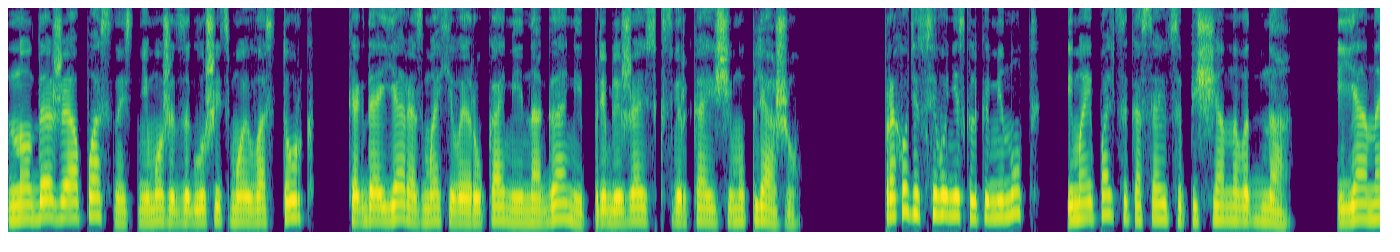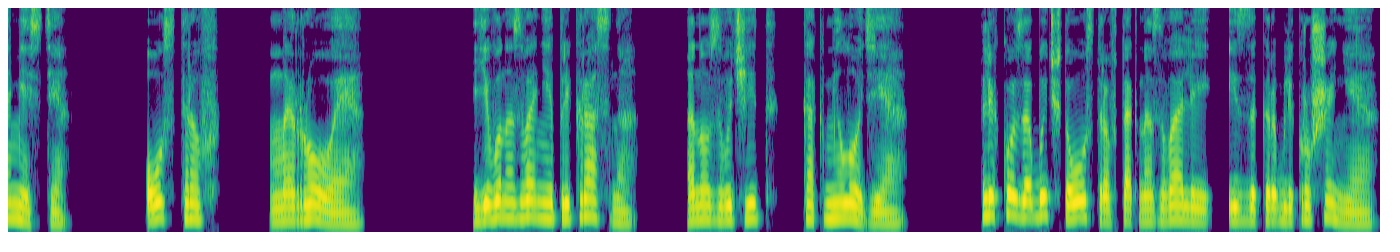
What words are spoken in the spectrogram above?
но даже опасность не может заглушить мой восторг, когда я, размахивая руками и ногами, приближаюсь к сверкающему пляжу. Проходит всего несколько минут, и мои пальцы касаются песчаного дна. Я на месте. Остров Мероэ. Его название прекрасно. Оно звучит как мелодия. Легко забыть, что остров так назвали из-за кораблекрушения.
